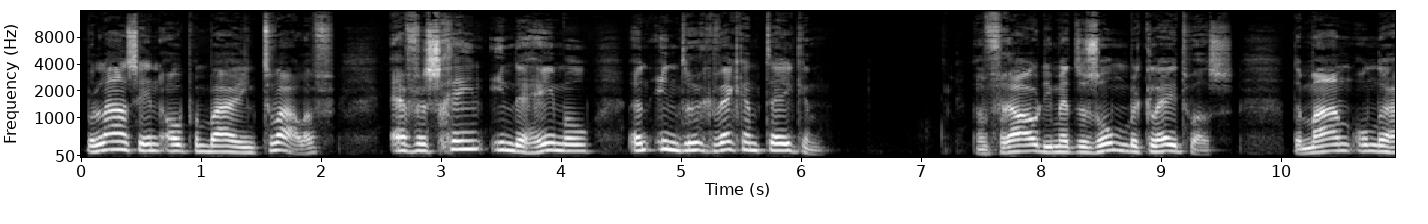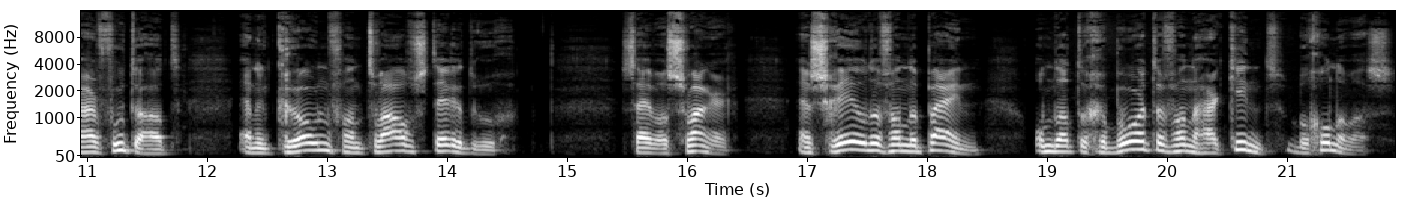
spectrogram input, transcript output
We in Openbaring 12: Er verscheen in de hemel een indrukwekkend teken. Een vrouw die met de zon bekleed was, de maan onder haar voeten had en een kroon van twaalf sterren droeg. Zij was zwanger en schreeuwde van de pijn, omdat de geboorte van haar kind begonnen was.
